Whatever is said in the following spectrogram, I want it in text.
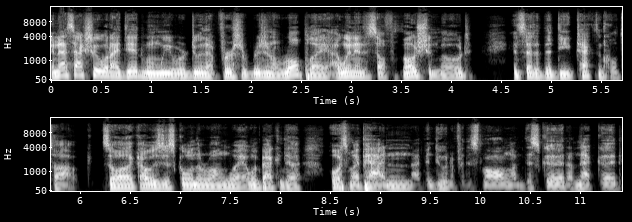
And that's actually what I did when we were doing that first original role play. I went into self promotion mode instead of the deep technical talk. So like I was just going the wrong way. I went back into, oh, it's my patent. I've been doing it for this long. I'm this good. I'm that good.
